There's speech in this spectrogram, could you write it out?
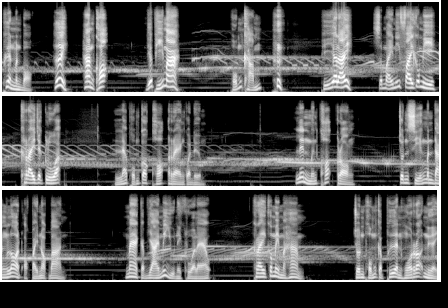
เพื่อนมันบอก เฮ้ย ห้ามเคาะ เดี๋ยวผีมา ผมขำผีอะไร สมัยนี้ไฟก็มี ใครจะกลัว แล้วผมก็เคาะแรงกว่าเดิม เล่นเหมือนเคาะกรอง จนเสียงมันดังลอดออกไปนอกบ้าน แม่กับยายไม่อยู่ในครัวแล้ว ใครก็ไม่มาห้าม จนผมกับเพื่อนหัวเราะเหนื่อย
